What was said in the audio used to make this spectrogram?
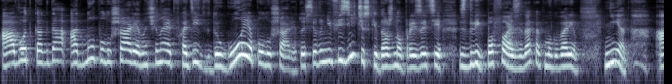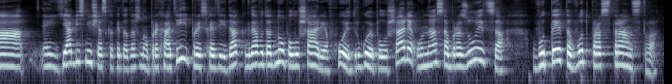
А вот когда одно полушарие начинает входить в другое полушарие, то есть это не физически должно произойти сдвиг по фазе, да, как мы говорим, нет, а э, я объясню сейчас, как это должно проходить, происходить, да, когда вот одно полушарие входит в другое полушарие, у нас образуется вот это вот пространство –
